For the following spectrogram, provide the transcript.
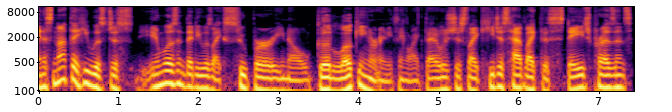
and it's not that he was just it wasn't that he was like super you know good looking or anything like that. It was just like he just had like this stage presence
